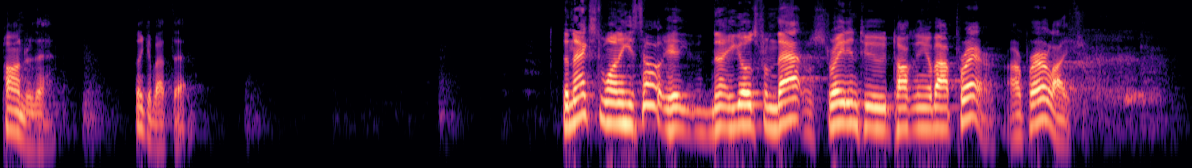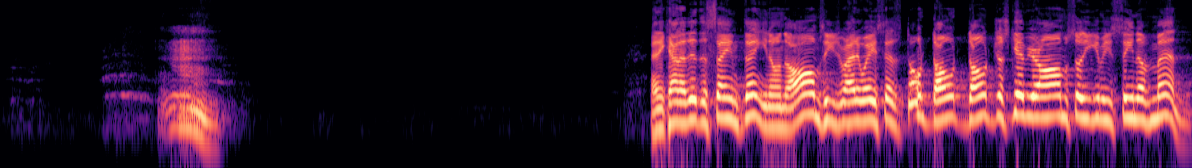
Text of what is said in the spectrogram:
Ponder that. Think about that. The next one, he's talk, he goes from that straight into talking about prayer, our prayer life. And he kind of did the same thing. You know, in the alms, he right away says, don't, don't, don't just give your alms so you can be seen of men.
